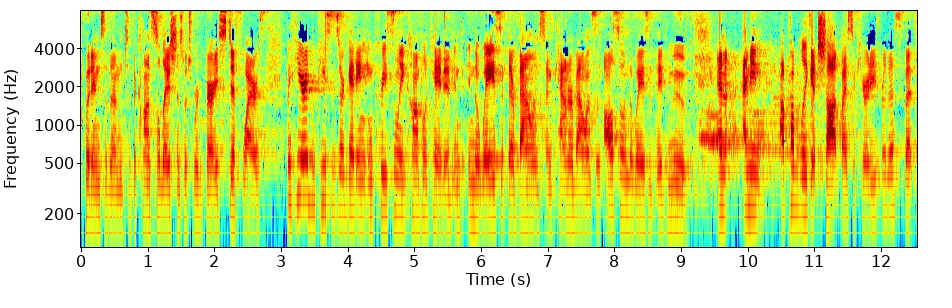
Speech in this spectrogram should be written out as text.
put into them to the constellations, which were very stiff wires. But here the pieces are getting increasingly complicated in, in the ways that they're balanced and counterbalanced, and also in the ways that they've moved. And I mean, I'll probably get shot by security for this, but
